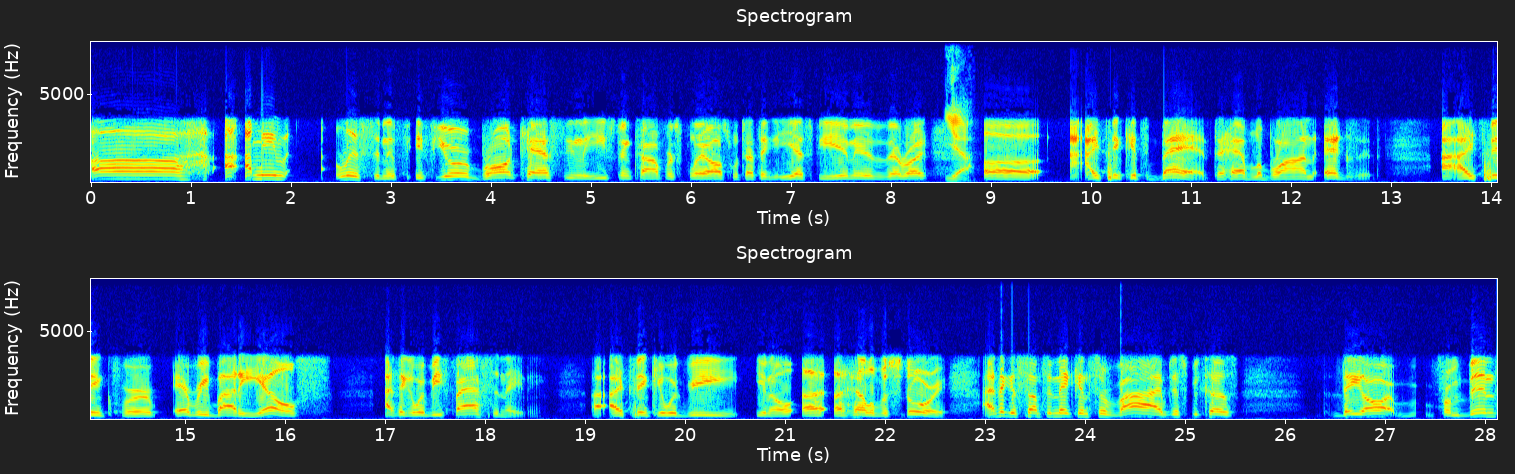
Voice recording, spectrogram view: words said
Uh, I, I mean, listen, if if you're broadcasting the Eastern Conference playoffs, which I think ESPN is, is that right? Yeah. Uh, I think it's bad to have LeBron exit. I think for everybody else, I think it would be fascinating. I think it would be, you know, a, a hell of a story. I think it's something they can survive just because they are from Ben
